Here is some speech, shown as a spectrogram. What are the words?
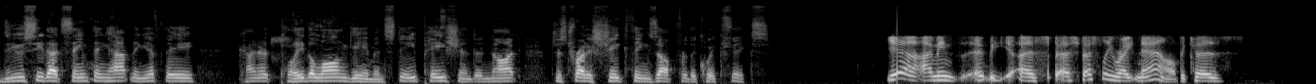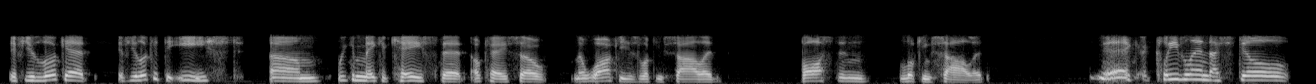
Do you see that same thing happening if they kind of play the long game and stay patient and not just try to shake things up for the quick fix. Yeah, I mean, especially right now, because if you look at if you look at the East, um, we can make a case that okay, so Milwaukee is looking solid, Boston looking solid. Yeah, Cleveland, I still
